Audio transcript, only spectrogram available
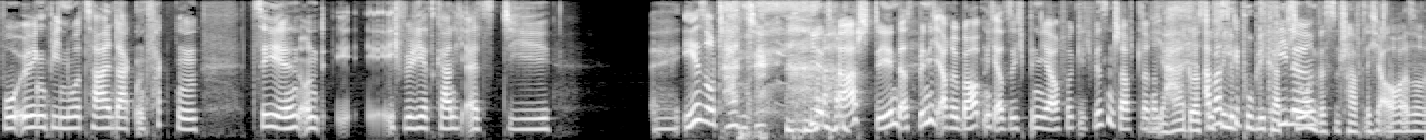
wo irgendwie nur Zahlen, Daten, Fakten zählen. Und ich will jetzt gar nicht als die äh, ESO-Tante hier dastehen. Das bin ich auch überhaupt nicht. Also ich bin ja auch wirklich Wissenschaftlerin. Ja, du hast so Aber viele Publikationen viele- wissenschaftlich auch. Also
